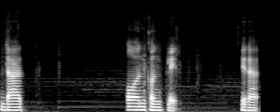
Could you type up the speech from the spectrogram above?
that on complete. See that?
